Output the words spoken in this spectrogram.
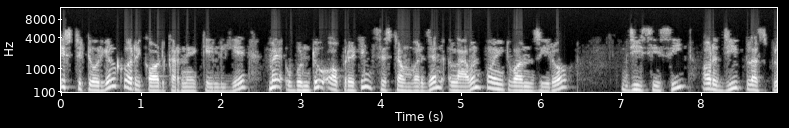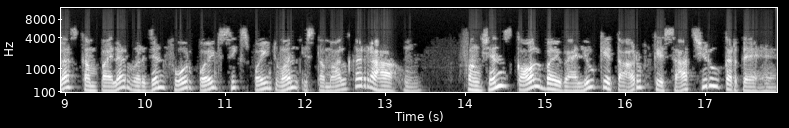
इस ट्यूटोरियल को रिकॉर्ड करने के लिए मैं Ubuntu operating system version 1110 GCC और G++ कंपाइलर वर्जन 461 इस्तेमाल कर रहा हूँ। फ़ंक्शंस कॉल बाय वैल्यू के तारुफ के साथ शुरू करते हैं।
